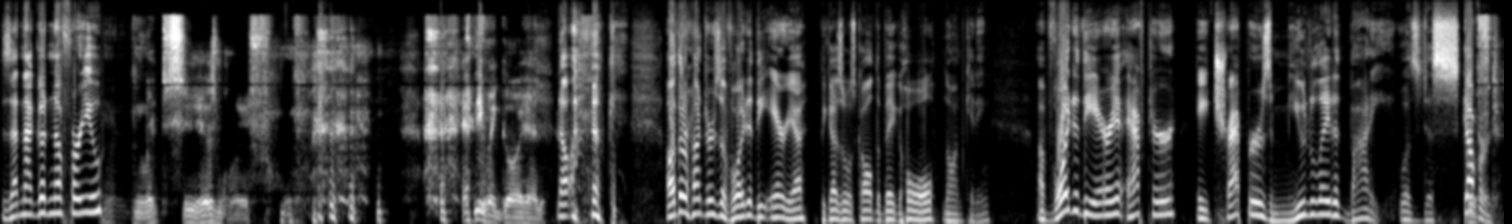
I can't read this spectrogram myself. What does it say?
Is that not good enough for you? I'd like to see his wife. anyway, go ahead. Now, okay. other hunters avoided the area because it was called the big hole. No, I'm kidding. Avoided the area after a trapper's mutilated body was discovered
